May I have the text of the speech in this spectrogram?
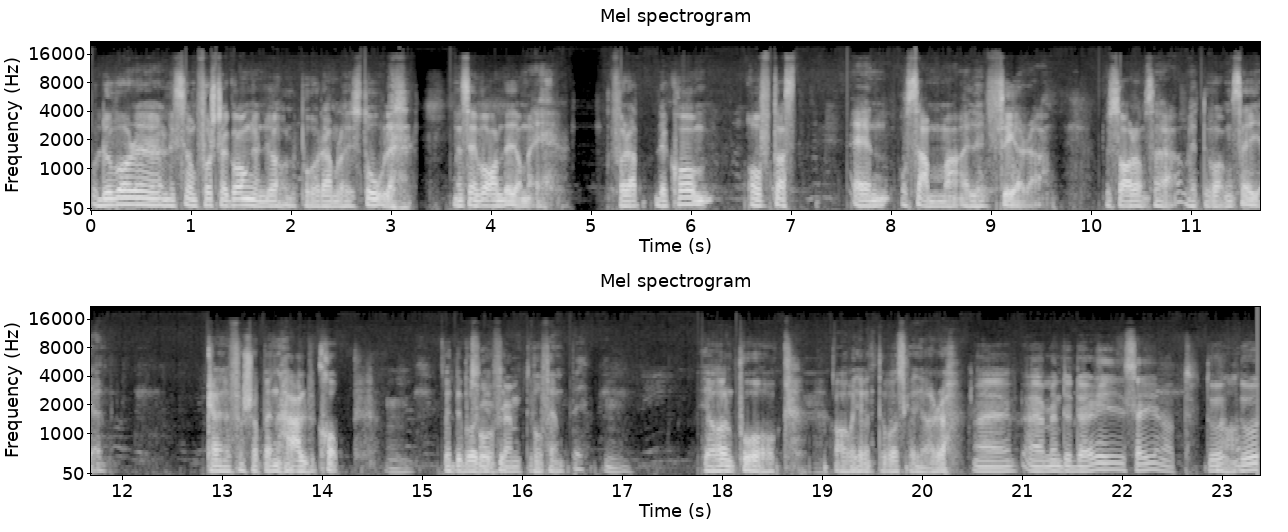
Och då var det liksom första gången jag höll på att ramla i stolen. Men sen vande jag mig. För att det kom oftast en och samma eller flera. Då sa de så här, vet du vad de säger? Kan jag få köpa en halv kopp? Vet vad det- 2,50. 2,50. Mm. Jag höll på och ja, jag vet inte vad jag ska göra. Nej, men det där är, säger något. Då, Ja. då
